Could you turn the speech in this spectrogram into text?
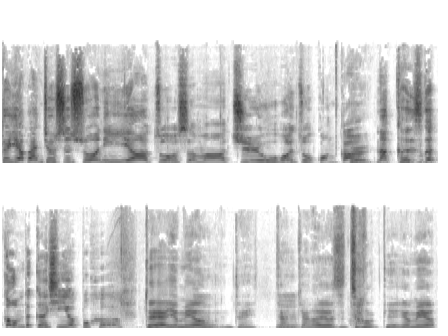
对，要不然就是说你又要做什么置入或者做广告，对，那可是这个跟我们的个性又不合。对啊，又没有、嗯、对讲讲到又是重点，又没有，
